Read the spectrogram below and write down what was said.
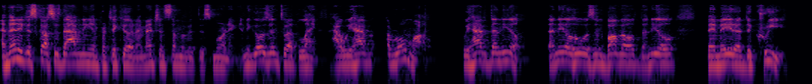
And then he discusses davening in particular, and I mentioned some of it this morning. And he goes into at length how we have a role model. We have Daniel. Daniel, who was in Babel, Daniel, they made a decree.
